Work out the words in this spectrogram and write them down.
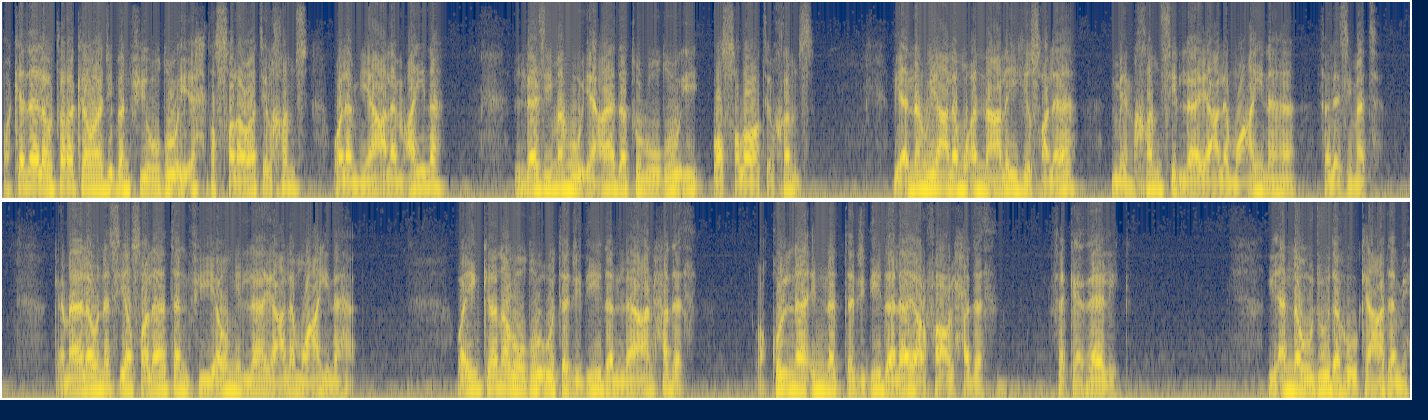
وكذا لو ترك واجبا في وضوء إحدى الصلوات الخمس ولم يعلم عينه لزمه إعادة الوضوء والصلوات الخمس. لأنه يعلم أن عليه صلاة من خمس لا يعلم عينها فلزمته. كما لو نسي صلاة في يوم لا يعلم عينها. وإن كان الوضوء تجديدا لا عن حدث. وقلنا إن التجديد لا يرفع الحدث. فكذلك. لأن وجوده كعدمه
